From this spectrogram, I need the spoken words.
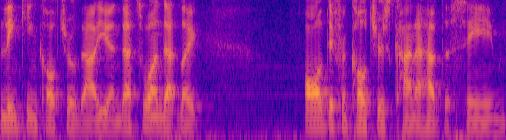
linking cultural value, and that's one that like all different cultures kind of have the same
